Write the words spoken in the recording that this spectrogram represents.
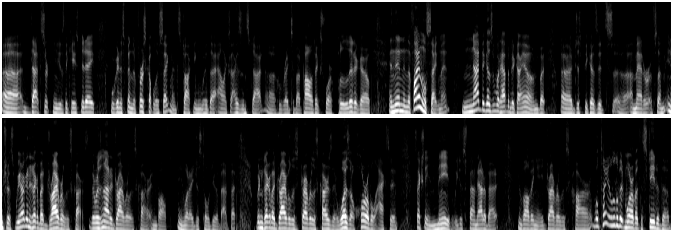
uh, that certainly is the case today. We're going to spend the first couple of segments talking with uh, Alex Isenstadt, uh, who writes about politics for Politico. And then in the final segment, not because of what happened to Chion, but uh, just because it's uh, a matter of some interest. We are going to talk about driverless cars. There was not a driverless car involved in what I just told you about, but we're going to talk about driverless driverless cars. There was a horrible accident. It was actually in May, but we just found out about it involving a driverless car. We'll tell you a little bit more about the state of the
